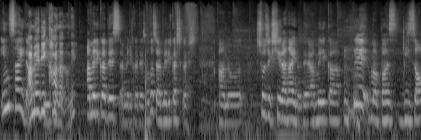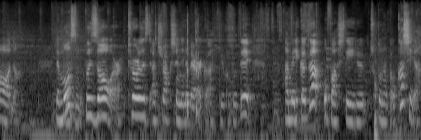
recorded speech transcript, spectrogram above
インサイダーアメリカなのね。アメリカです。アメリカです。私アメリカしかしあの正直知らないのでアメリカで、まあ、バズビザーな。The most bizarre tourist attraction in America ということでアメリカがオファーしているちょっとなんかおかしな。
